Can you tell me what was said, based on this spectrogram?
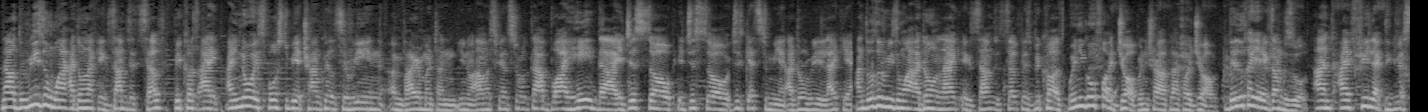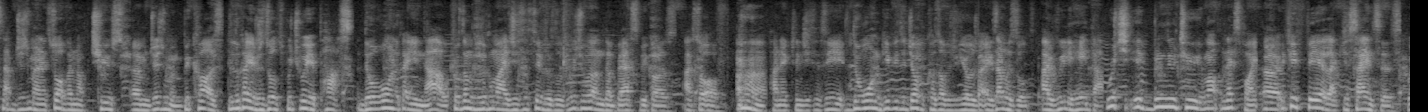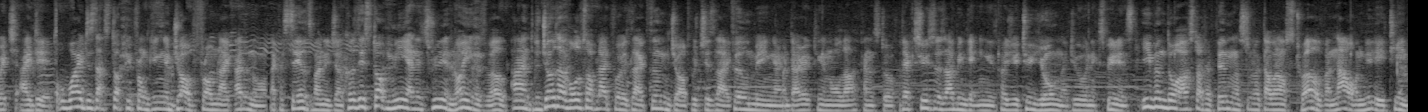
Now, the reason why I don't like exams itself, because I, I know it's supposed to be a tranquil, serene environment and, you know, atmosphere and stuff like that, but I hate that. It just so, it just so, it just gets to me and I don't really like it. And the other reason why I don't like exams itself is because when you go for a job, when you try to apply for a job, they look at your exam result, and I feel like they give a snap judgment and it's sort of an obtuse um, judgment because they look at your results, which way pass. They won't look at you now. For example, look at my GCSE results, which wasn't the best because I sort of panicked in GCSE. They won't give you the job because of your exam results. I really hate that. Which it brings me to my next point. Uh, if you fail like your sciences, which I did, why does that stop you from getting a job from like, I don't know, like a sales manager? Because they stopped me and it's really annoying as well. And the jobs I've also applied for is like film jobs, which is like filming and directing and all that kind of stuff. The excuses I've been getting is because you're too young and too inexperienced. Even though I started filming and stuff like that when I was 12 and now I'm nearly 18.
